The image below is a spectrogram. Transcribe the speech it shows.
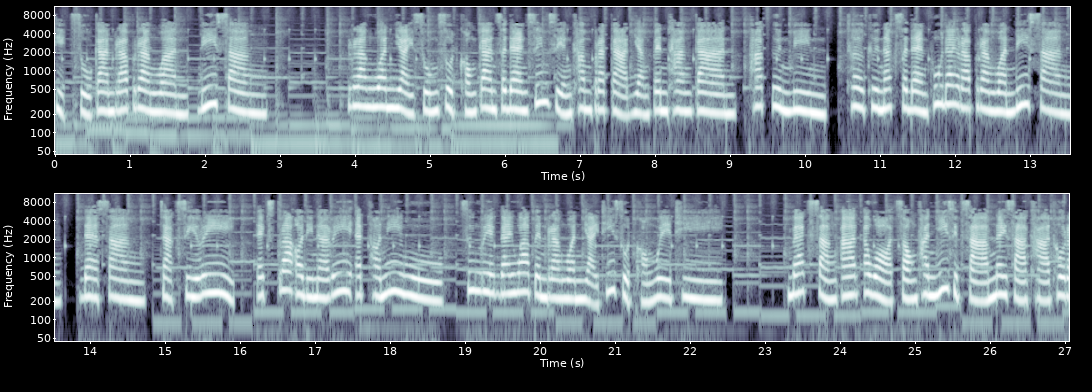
ติก สู่การรับรางวัล แดซัง รางวัลใหญ่สูงสุดของการแสดงสิ้นเสียงคำประกาศอย่างเป็นทางการ พัคอึนบิน เธอคือนักแสดงผู้ได้รับรางวัลแดซัง แดซัง จากซีรีส์ Extraordinary Attorney Woo ซึ่งเรียกได้ว่าเป็นรางวัลใหญ่ที่สุดของเวที Baeksang Arts Awards 2023 ในสาขาโทร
